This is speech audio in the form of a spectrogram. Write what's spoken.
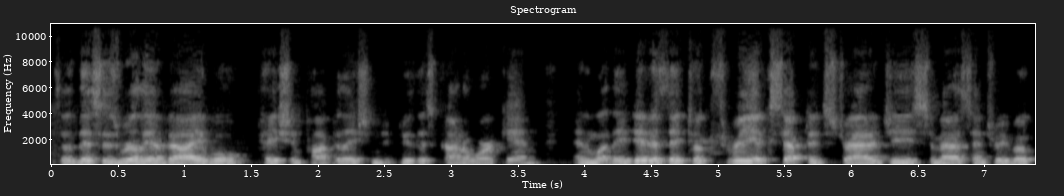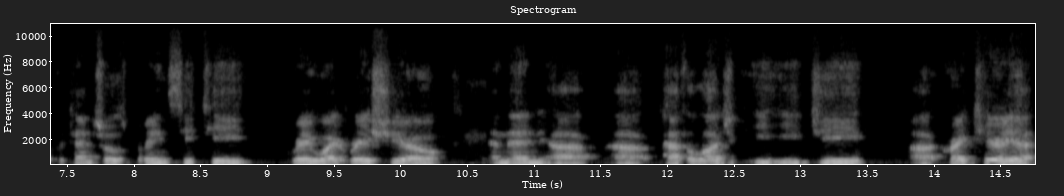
so this is really a valuable patient population to do this kind of work in. And what they did is they took three accepted strategies, somatosensory evoked potentials, brain CT, gray-white ratio, and then uh, uh, pathologic EEG uh, criteria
